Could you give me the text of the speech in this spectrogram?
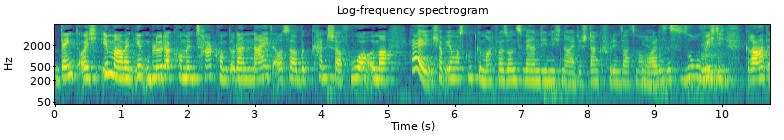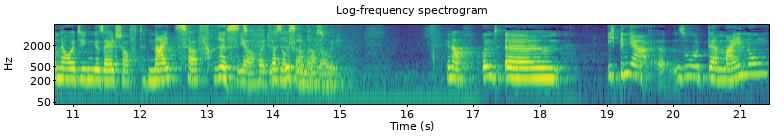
denkt euch immer, wenn irgendein blöder Kommentar kommt oder Neid außer Bekanntschaft, wo auch immer, hey, ich habe irgendwas gut gemacht, weil sonst wären die nicht neidisch. Danke für den Satz, Mama, ja. weil das ist so mhm. wichtig, gerade in der heutigen Gesellschaft. Neid zerfrisst. Ja, heute das ist, ist einfach so. Ich. Genau. Und äh, ich bin ja äh, so der Meinung,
